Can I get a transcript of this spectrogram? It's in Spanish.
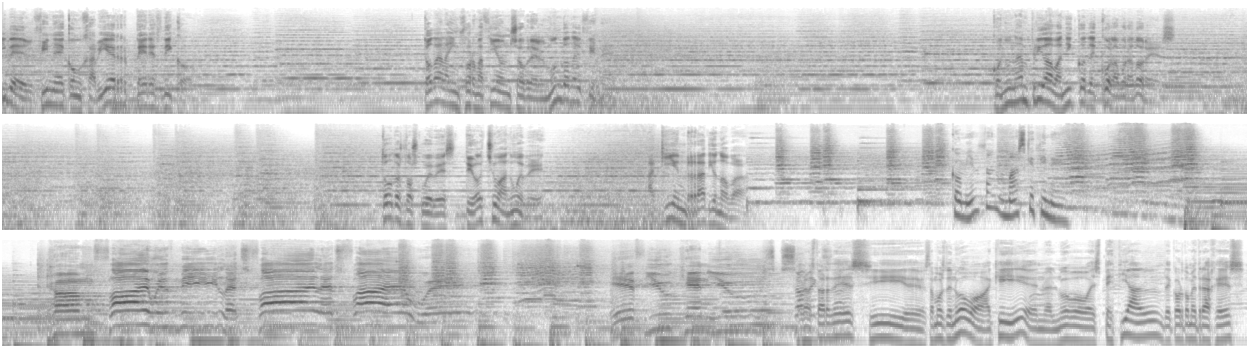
Vive el cine con Javier Pérez Vico. Toda la información sobre el mundo del cine. Con un amplio abanico de colaboradores. Todos los jueves de 8 a 9. Aquí en Radio Nova. Comienza Más que Cine. Come fly with me, let's fly, let's fly away. If you can use some Buenas tardes, sí, eh, estamos de nuevo aquí en el nuevo especial de cortometrajes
